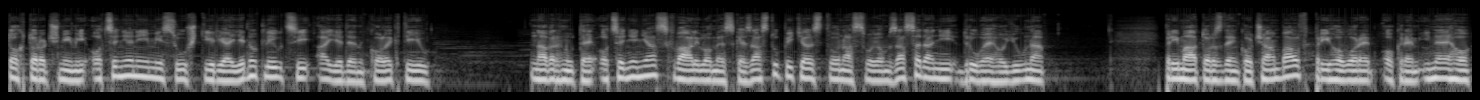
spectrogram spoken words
Tohtoročnými ocenenými sú štyria jednotlivci a jeden kolektív. Navrhnuté ocenenia schválilo Mestské zastupiteľstvo na svojom zasadaní 2. júna. Primátor Zdenko Čambal v príhovore okrem iného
